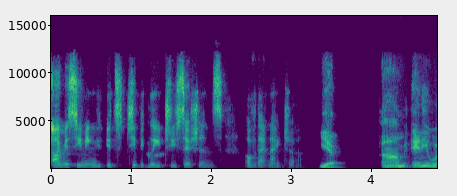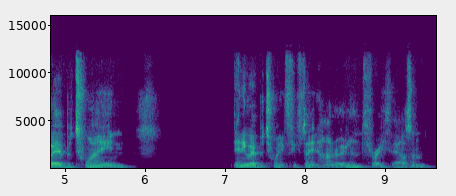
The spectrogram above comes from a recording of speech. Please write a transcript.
I'm assuming it's typically two sessions of that nature. Yeah, um, anywhere between anywhere between 1500 and 3000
